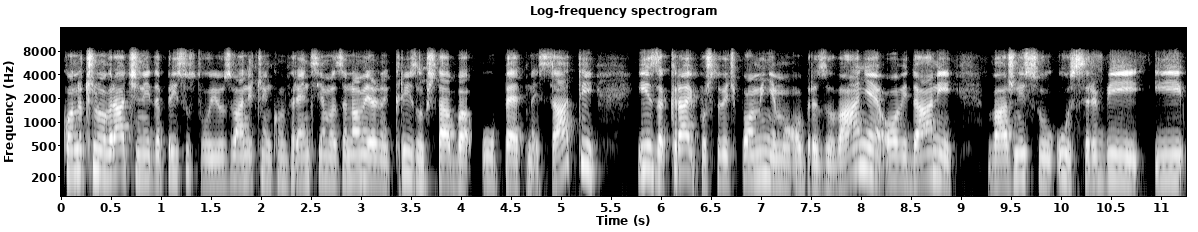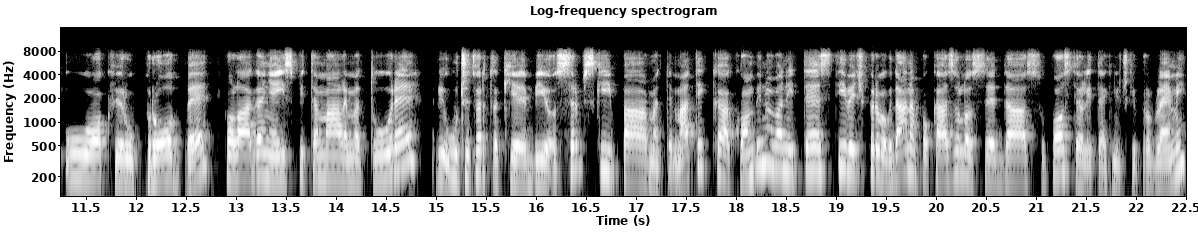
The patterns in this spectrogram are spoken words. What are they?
konačno vraćeni da prisustvuju u zvaničnim konferencijama za novinare kriznog štaba u 15 sati I za kraj, pošto već pominjemo obrazovanje, ovi dani važni su u Srbiji i u okviru probe polaganja ispita male mature. U četvrtak je bio srpski, pa matematika, kombinovani test i već prvog dana pokazalo se da su postojali tehnički problemi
